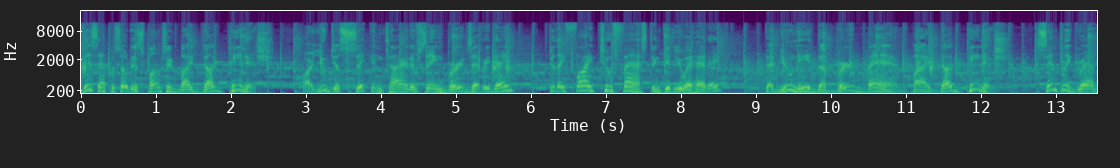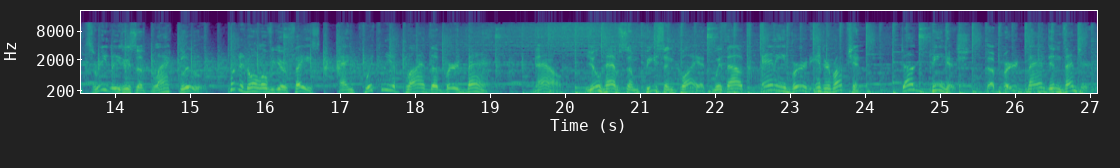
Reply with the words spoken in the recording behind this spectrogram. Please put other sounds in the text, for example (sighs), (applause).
This episode is sponsored by Doug Peanish. Are you just sick and tired of seeing birds every day? Do they fly too fast and give you a headache? Then you need the Bird Band by Doug Peanish. Simply grab three liters of black glue, put it all over your face, and quickly apply the Bird Band. Now, you'll have some peace and quiet without any bird interruption. Doug Peanish, the Bird Band inventor.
